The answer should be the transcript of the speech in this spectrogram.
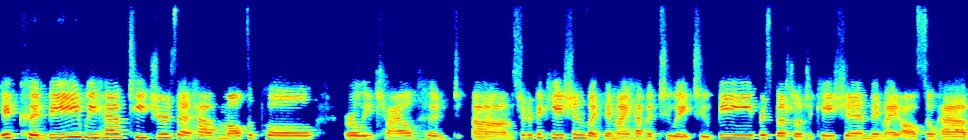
it could be, we have teachers that have multiple early childhood um, certifications, like they might have a two eight two B for special education. They might also have,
